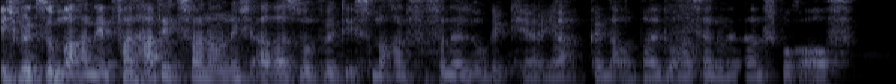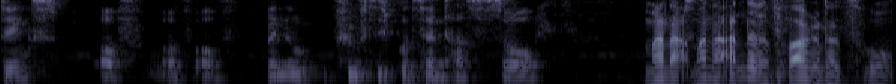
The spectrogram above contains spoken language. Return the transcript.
Ich würde so machen. Den Fall hatte ich zwar noch nicht, aber so würde ich es machen, von der Logik her. Ja, genau. Weil du hast ja nur den Anspruch auf Dings, auf, auf, auf, wenn du 50 Prozent hast. So. Meine, meine andere Frage dazu.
